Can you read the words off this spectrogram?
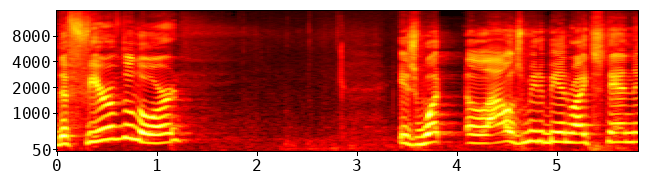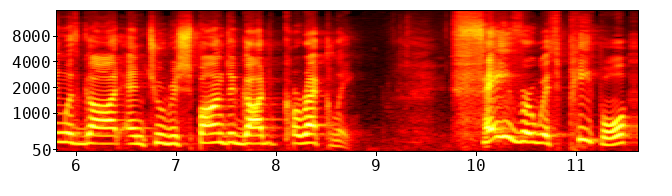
The fear of the Lord is what allows me to be in right standing with God and to respond to God correctly. Favor with people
